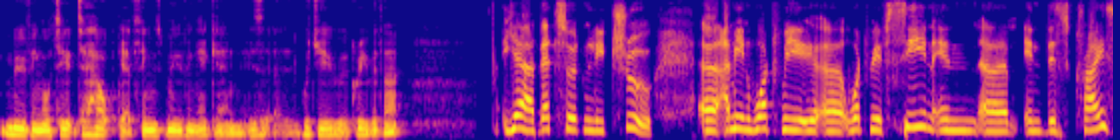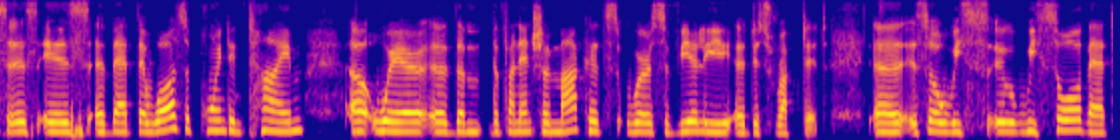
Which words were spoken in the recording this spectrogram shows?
moving or to to help get things moving again. Is uh, would you agree with that? Yeah, that's certainly true. Uh, I mean, what we uh, what we've seen in uh, in this crisis is uh, that there was a point in time uh, where uh, the the financial markets were severely disrupted. so we we saw that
